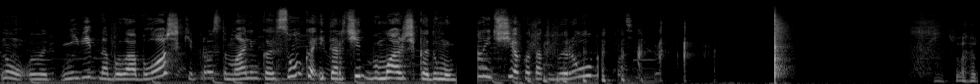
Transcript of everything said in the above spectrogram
Ну, э, не видно было обложки, просто маленькая сумка и торчит бумажечка. Я Думаю, «Ебаный чек вот так беру. Ладно.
